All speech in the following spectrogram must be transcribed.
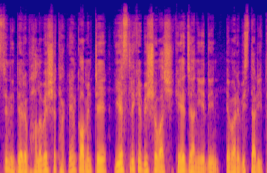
ফিলিস্তিনিদের ভালোবেসে থাকেন কমেন্টে ইয়েস লিখে বিশ্ববাসীকে জানিয়ে দিন এবারে বিস্তারিত।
